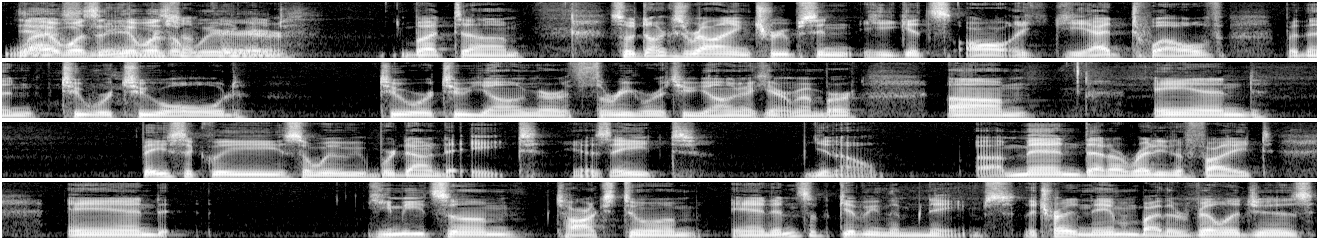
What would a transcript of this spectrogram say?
Yeah, it was- it was a weird- or- but um, so Dunk's rallying troops and he gets all he, he had twelve, but then two were too old, two were too young, or three were too young. I can't remember. Um, and basically, so we, we're down to eight. He has eight, you know, uh, men that are ready to fight, and he meets them, talks to them, and ends up giving them names. They try to name them by their villages,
